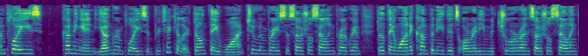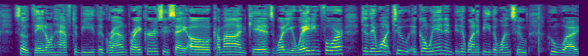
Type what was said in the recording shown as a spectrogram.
Employees coming in, younger employees in particular, don't they want to embrace a social selling program? Don't they want a company that's already mature on social selling so they don't have to be the groundbreakers who say, oh, come on, kids, what are you waiting for? Do they want to go in and they want to be the ones who, who uh,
